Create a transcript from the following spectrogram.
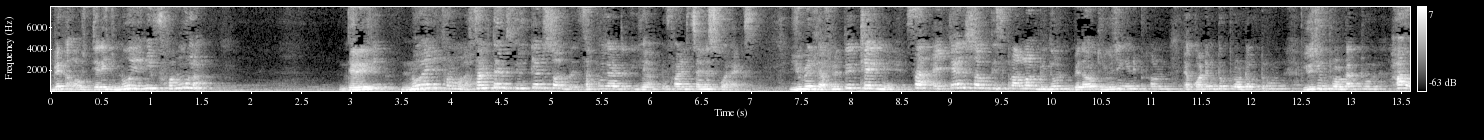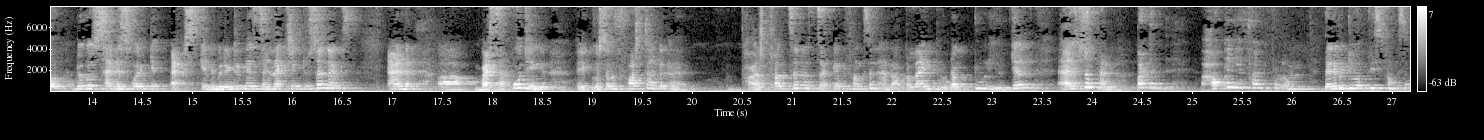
Because there is no any formula. There is no any formula. Sometimes you can solve it. Suppose that you have to find sin square x you will definitely tell me sir i can solve this problem without without using any problem according to product rule using product rule. How? Because sin square x can be written as sin x into sin x. And uh, by supposing equation first and uh, first function and second function and applying product rule, you can also find. But how can you find um, derivative of this function?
